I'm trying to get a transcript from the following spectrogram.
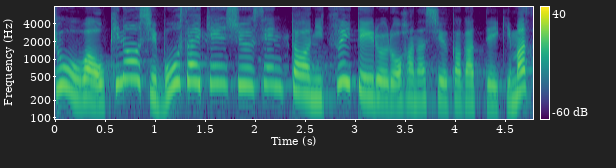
今日は沖縄市防災研修センターについていろいろお話伺っていきます。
